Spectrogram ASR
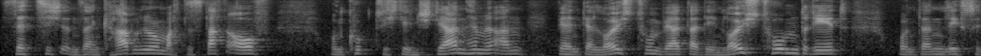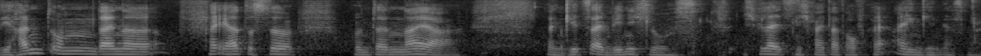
setzt sich in sein Cabrio, macht das Dach auf und guckt sich den Sternenhimmel an, während der Leuchtturmwärter den Leuchtturm dreht und dann legst du die Hand um deine Verehrteste und dann, naja, dann geht es ein wenig los. Ich will jetzt nicht weiter darauf eingehen erstmal.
